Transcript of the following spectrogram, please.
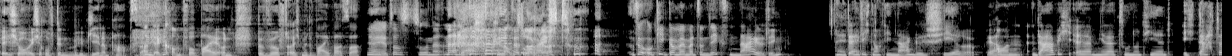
Ich, ich rufe den Hygienepapst an, der kommt vorbei und bewirft euch mit Weihwasser. Ja, jetzt ist es zu, ne? Ja, genau, zu Recht. So, okay, kommen wir mal zum nächsten Nagelding. Da hätte ich noch die Nagelschere. Ja. Und da habe ich äh, mir dazu notiert, ich dachte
